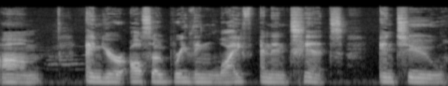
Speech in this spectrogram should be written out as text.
Um, and you're also breathing life and intent into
